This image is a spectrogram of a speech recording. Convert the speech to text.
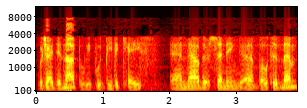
which I did not believe would be the case. And now they're sending uh, both of them.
